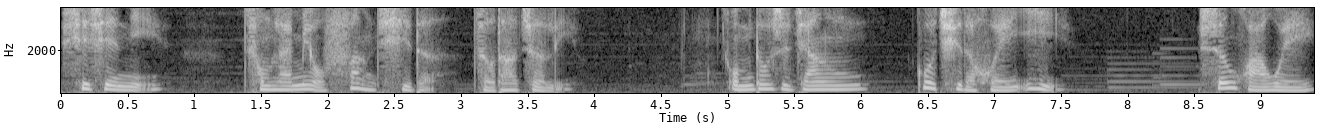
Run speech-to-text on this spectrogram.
谢谢你，从来没有放弃的走到这里。我们都是将过去的回忆升华为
